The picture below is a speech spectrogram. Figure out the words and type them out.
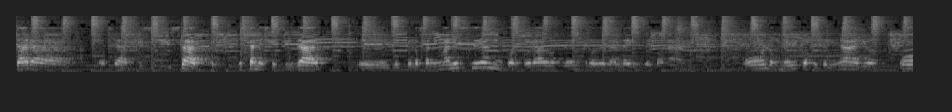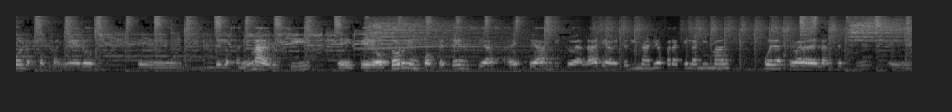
dar a, o sea, visibilizar esta necesidad eh, de que los animales sean incorporados dentro de la ley de cannabis, o los médicos veterinarios, o los compañeros eh, de los animales, ¿sí? Que otorguen competencias a este ámbito, al área veterinaria, para que el animal pueda llevar adelante su eh,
